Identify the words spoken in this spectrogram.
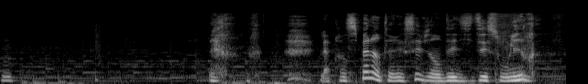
Hmm. La principale intéressée vient d'éditer son lien.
